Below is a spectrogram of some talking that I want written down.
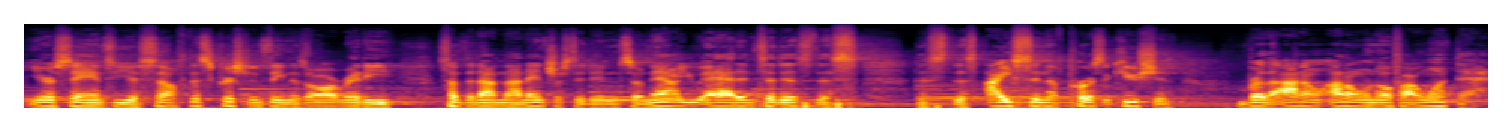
you're saying to yourself, this Christian thing is already something I'm not interested in. So now you add into this this this this icing of persecution. Brother, I don't I don't know if I want that.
